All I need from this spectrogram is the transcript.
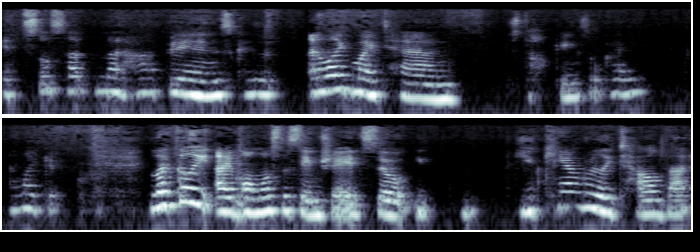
it's so sad when that happens because I like my tan stockings, okay? I like it. Luckily, I'm almost the same shade, so you, you can't really tell that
